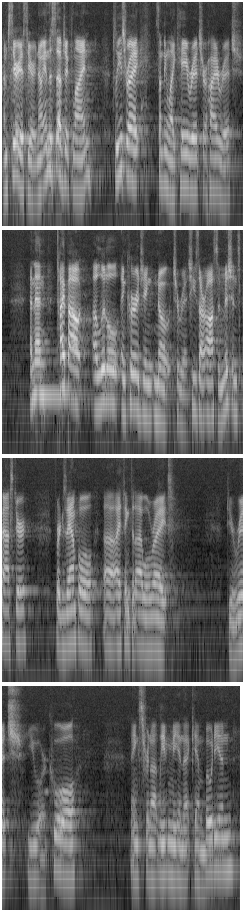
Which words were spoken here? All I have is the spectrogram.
I'm serious here. Now, in the subject line, please write something like, hey, Rich, or hi, Rich. And then type out a little encouraging note to Rich. He's our awesome missions pastor. For example, uh, I think that I will write, Dear Rich, you are cool. Thanks for not leaving me in that Cambodian,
